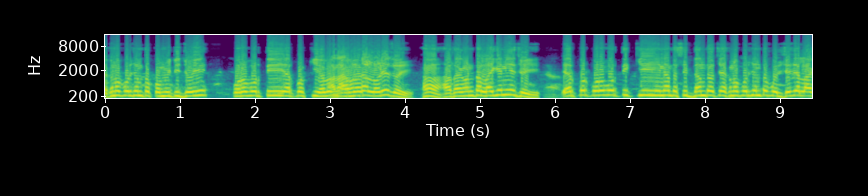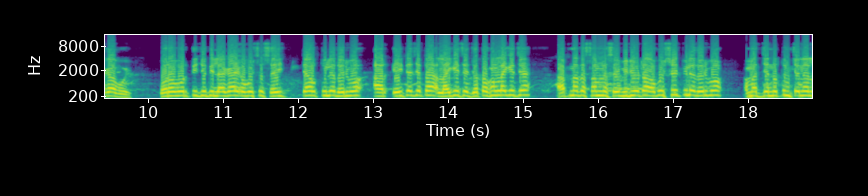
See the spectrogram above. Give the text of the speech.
এখনও পর্যন্ত কমিটি জয়ী। পরবর্তী এরপর কি হবে আধা ঘণ্টা জয়ী। হ্যাঁ আধা ঘণ্টা লাগে নিয়ে জয়ী। এরপর পরবর্তী কি ইনাদের সিদ্ধান্ত আছে এখনও পর্যন্ত বলছে যে লাগাবোই। পরবর্তী যদি লাগাই অবশ্য সেইটাও তুলে ধরবো। আর এইটা যেটা লাগিয়েছে যতক্ষণ লাগিয়েছে আপনাদের সামনে সেই ভিডিওটা অবশ্যই তুলে ধরবো। আমার যে নতুন চ্যানেল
